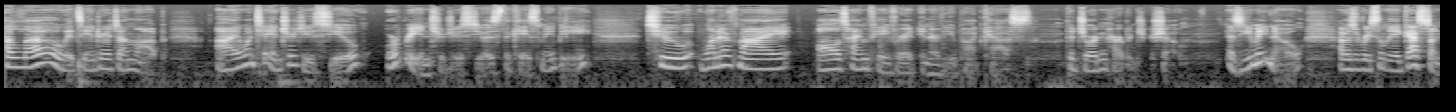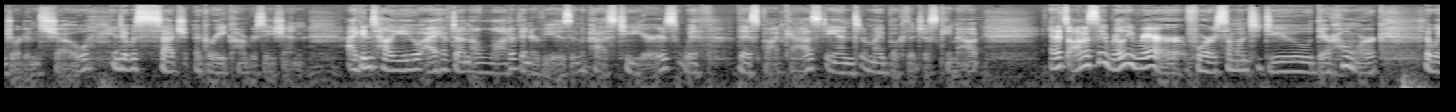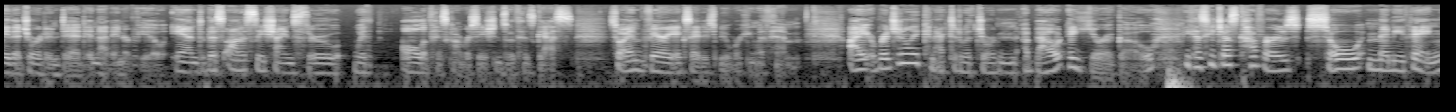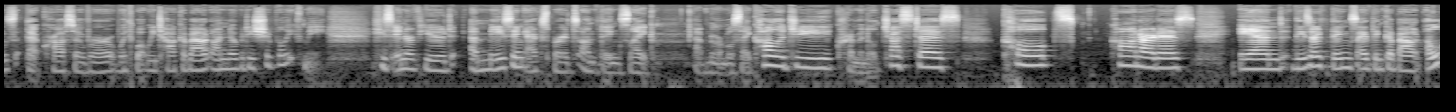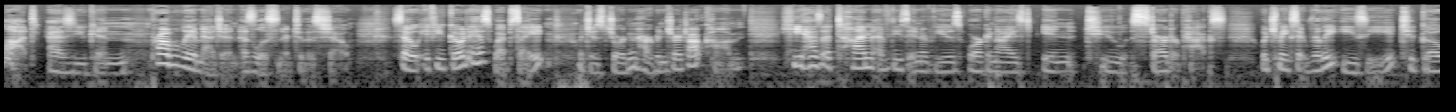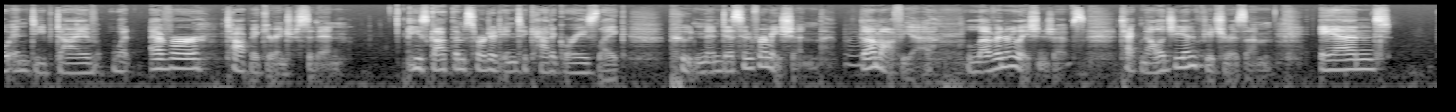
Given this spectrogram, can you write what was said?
Hello, it's Andrea Dunlop. I want to introduce you, or reintroduce you as the case may be, to one of my all time favorite interview podcasts, The Jordan Harbinger Show. As you may know, I was recently a guest on Jordan's show, and it was such a great conversation. I can tell you, I have done a lot of interviews in the past two years with this podcast and my book that just came out. And it's honestly really rare for someone to do their homework the way that Jordan did in that interview. And this honestly shines through with all of his conversations with his guests. So I am very excited to be working with him. I originally connected with Jordan about a year ago because he just covers so many things that cross over with what we talk about on Nobody Should Believe Me. He's interviewed amazing experts on things like abnormal psychology, criminal justice, cults, con artists. And these are things I think about a lot, as you can probably imagine as a listener to this show. So if you go to his website, which is jordanharbinger.com, he has a ton of these interviews organized into starter packs, which makes it really easy to go and deep dive whatever topic you're interested in. He's got them sorted into categories like Putin and disinformation, the mafia, love and relationships, technology and futurism. And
